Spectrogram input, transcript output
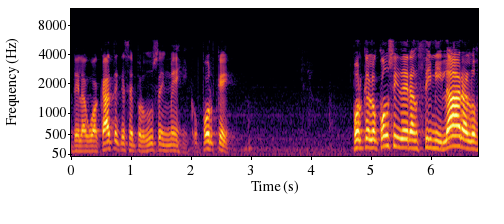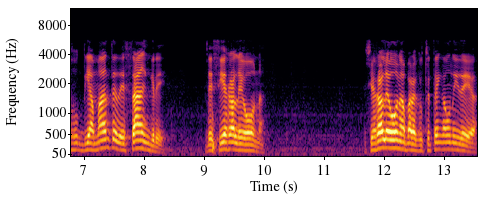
del aguacate que se produce en México. ¿Por qué? Porque lo consideran similar a los diamantes de sangre de Sierra Leona. Sierra Leona, para que usted tenga una idea,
